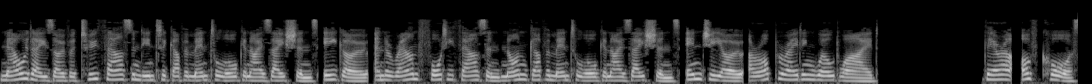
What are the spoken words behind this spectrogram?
nowadays over 2,000 intergovernmental organizations and around 40,000 non-governmental organizations are operating worldwide. There are, of course,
